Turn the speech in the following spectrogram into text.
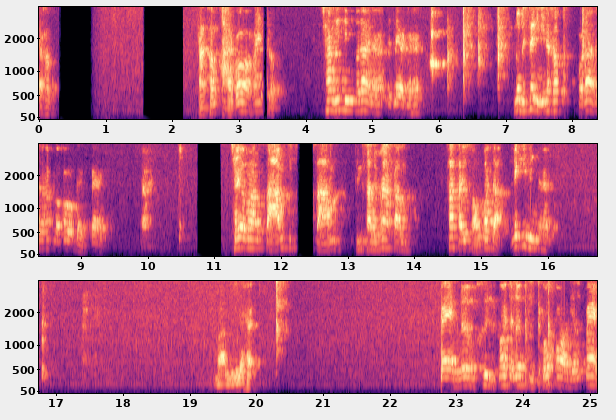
นะครับ หากทำขายก็ให้แบบช่างนิดนึงก็ได้นะฮะแรกๆนะฮะนวดเป็นเส้นอย่างนี้นะครับ พอได้นะครับ เราก็แบ่งแป้ง ใช้ประมาณสามสิบสามถึงสามสิบห้ากรัม ถ้าสามสิบสองก็จะเล็กนิดนึงนะฮะประมาณนี้นะฮะแป้งเริ่มขึ้นก็จะเริ่มติดโต๊ะก็เลี้ยงแป้ง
